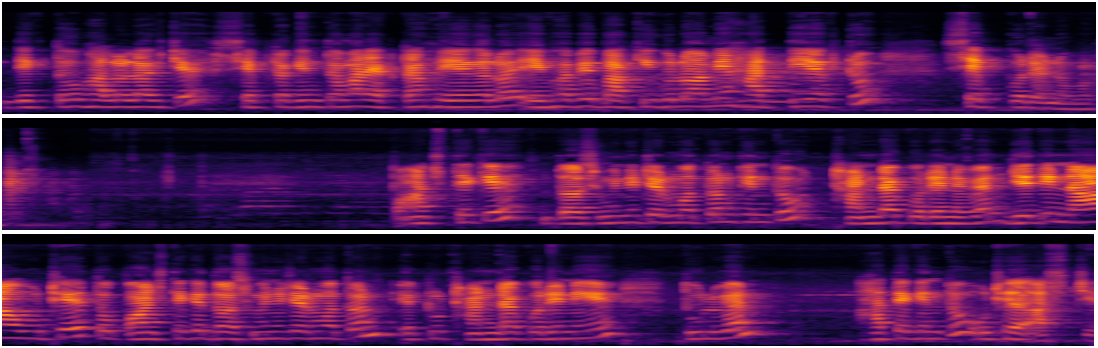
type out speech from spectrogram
দেখতেও ভালো লাগছে। শেপটা কিন্তু আমার একটা হয়ে গেল। এইভাবে বাকিগুলো আমি হাত দিয়ে একটু শেপ করে নেব। পাঁচ থেকে দশ মিনিটের মতন কিন্তু ঠান্ডা করে নেবেন। যদি না উঠে, তো পাঁচ থেকে দশ মিনিটের মতন একটু ঠান্ডা করে নিয়ে তুলবেন। হাতে কিন্তু উঠে আসছে।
